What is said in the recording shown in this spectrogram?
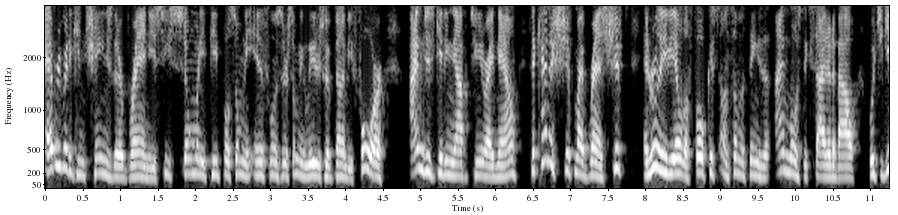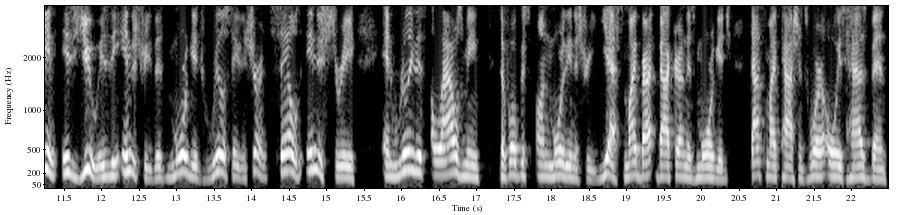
everybody can change their brand. You see so many people, so many influencers, so many leaders who have done it before. I'm just getting the opportunity right now to kind of shift my brand, shift and really be able to focus on some of the things that I'm most excited about, which again is you, is the industry, this mortgage, real estate, insurance, sales industry. And really, this allows me to focus on more of the industry. Yes, my background is mortgage. That's my passion. It's where it always has been.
